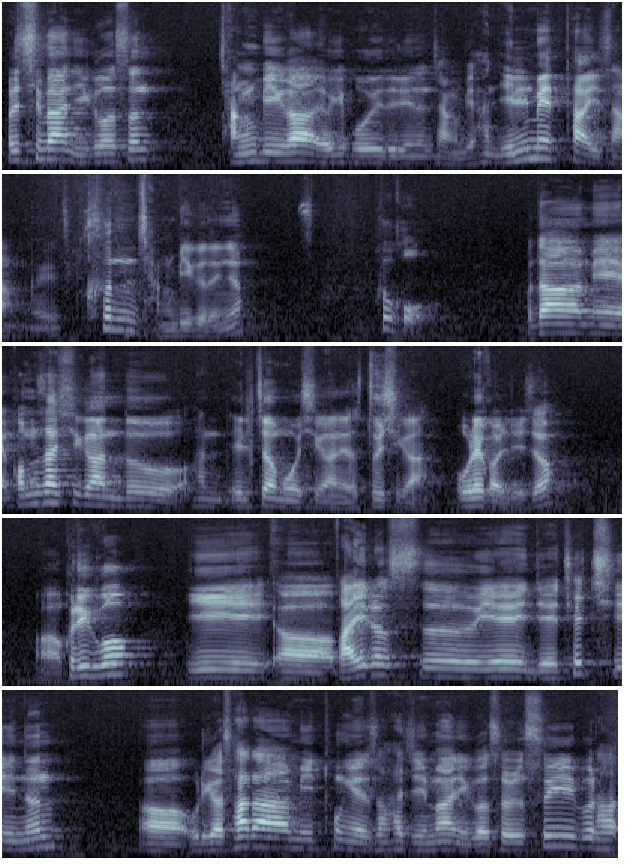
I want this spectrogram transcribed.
그렇지만 이것은 장비가 여기 보여드리는 장비 한 1m 이상 큰 장비거든요. 크고 그 다음에 검사 시간도 한 1.5시간에서 2시간 오래 걸리죠. 어, 그리고 이 어, 바이러스의 이제 채취는 어, 우리가 사람이 통해서 하지만 이것을 수입을 하,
